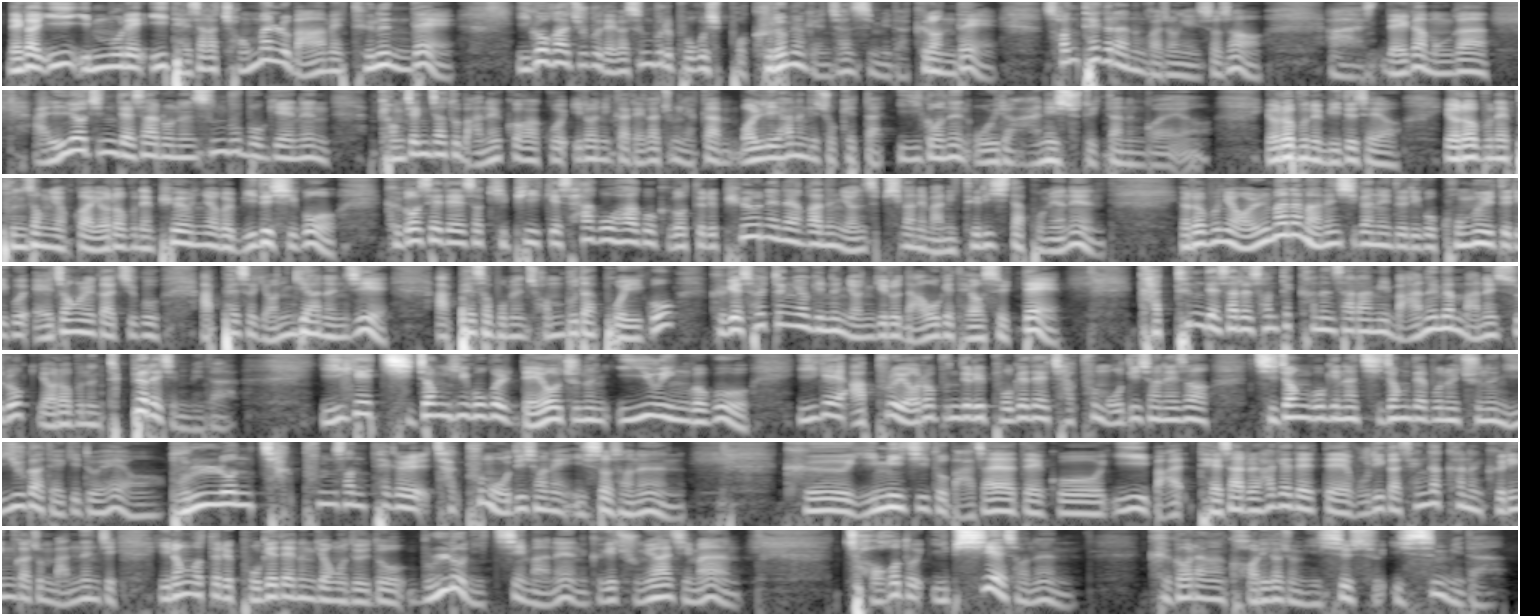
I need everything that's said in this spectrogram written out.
내가 이 인물의 이 대사가 정말로 마음에 드는데 이거 가지고 내가 승부를 보고 싶어. 그러면 괜찮습니다. 그런데 선택을 하는 과정에 있어서 아, 내가 뭔가 알려진 대사로는 승부 보기에는 경쟁자도 많을 것 같고 이러니까 내가 좀 약간 멀리 하는 게 좋겠다. 이거는 오히려 아닐 수도 있다는 거예요. 여러분을 믿으세요. 여러분의 분석력과 여러분의 표현력을 믿으시고 그것에 대해서 깊이 있게 사고하고 그것들을 표현해 나가는 연습 시간을 많이 들이시다 보면은 여러분이 얼마나 많은 시간을 들이 들이고 공을 들이고 애정을 가지고 앞에서 연기하는지 앞에서 보면 전부 다 보이고 그게 설득력 있는 연기로 나오게 되었을 때 같은 대사를 선택하는 사람이 많으면 많을수록 여러분은 특별해집니다. 이게 지정희곡을 내어주는 이유인 거고 이게 앞으로 여러분들이 보게 될 작품 오디션에서 지정곡이나 지정대본을 주는 이유가 되기도 해요. 물론 작품 선택을 작품 오디션에 있어서는 그 이미지도 맞아야 되고 이 마- 대사를 하게 될 때 우리가 생각하는 그림과 좀 맞는지 이런 것들을 보게 되는 경우들도 물론 있지만은 그게 중요하지만 적어도 입시에서는 그거랑은 거리가 좀 있을 수 있습니다.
